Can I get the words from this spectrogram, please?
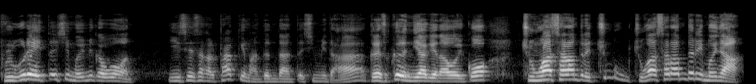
불거래의 뜻이 뭡니까 보면 이 세상을 밝게 만든다는 뜻입니다. 그래서 그런 이야기 나오고 있고 중화 사람들이 중국 중화 사람들이 뭐냐?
